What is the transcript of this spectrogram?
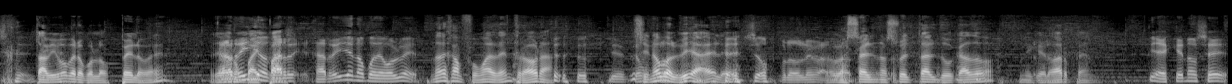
Está vivo, pero por los pelos, ¿eh? Carrillo, Carrillo no puede volver. No dejan fumar dentro ahora. Tío, si no volvía él, ¿eh? Es un problema. O sea, él no suelta el ducado ni que lo arpen. Hostia, es que no sé.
